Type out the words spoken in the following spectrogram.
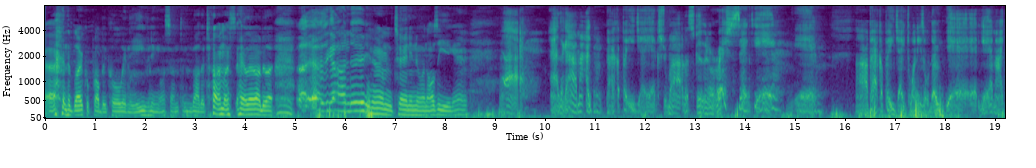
Uh, and the bloke will probably call in the evening or something. By the time I say that, I'll be like, oh, "How's it going, dude?" You know, I'm turning into an Aussie again. Ah. How's it going, mate? Pack a PJ extra mile, scooter, rest six, yeah, yeah. Uh, pack a PJ 20s will do, yeah, yeah, mate.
